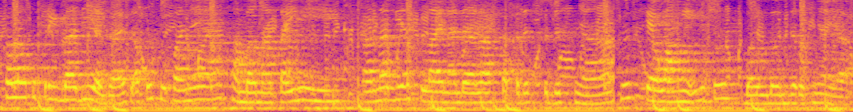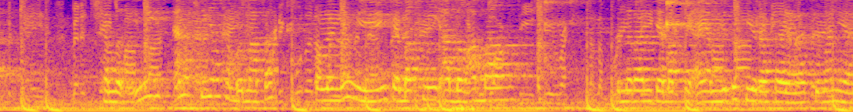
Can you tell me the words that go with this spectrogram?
kalau aku pribadi ya guys aku sukanya yang sambal mata ini. Karena dia selain ada rasa pedes-pedesnya terus kayak wangi itu bau daun jeruknya ya sambal ini enak sih yang sambal mata. Kalau yang ini kayak bakmi abang-abang. Beneran kayak bakmi ayam gitu sih rasanya. Cuman ya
